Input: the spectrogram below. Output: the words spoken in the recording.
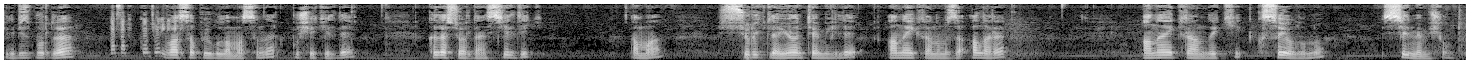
Şimdi biz burada WhatsApp uygulamasını bu şekilde klasörden sildik ama sürükle yöntemiyle ana ekranımıza alarak ana ekrandaki kısa yolunu silmemiş olduk.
